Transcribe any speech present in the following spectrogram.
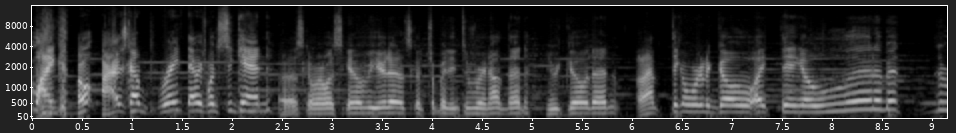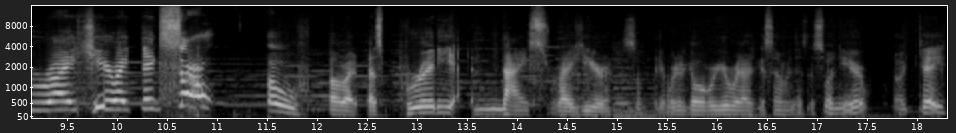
my god, oh, I just got brain damage once again. Uh, let's go once again over here then. Let's go jump it into right now then. Here we go then. I'm thinking we're gonna go. I think a little bit right here. I think so. Oh. Alright, that's pretty nice right here. So we're gonna go over here. We're gonna get some of this, this one here. Okay.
